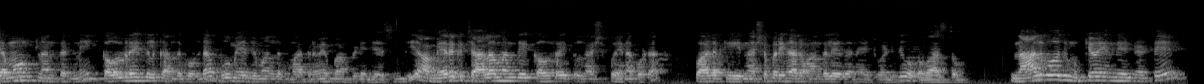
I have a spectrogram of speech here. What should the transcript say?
అమౌంట్ అంతటిని కౌలు రైతులకు అందకుండా భూమి యజమానులకు మాత్రమే పంపిణీ చేసింది. ఆ మేరకు చాలా మంది కౌలు రైతులు నష్టపోయినా కూడా వాళ్ళకి నష్టపరిహారం అందలేదు అనేటువంటిది ఒక వాస్తవం. నాలుగవది ముఖ్యమైనది ఏంటంటే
